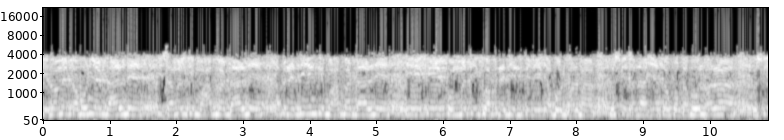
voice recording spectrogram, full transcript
دلوں میں قبولیت ڈال دے، اس عمل کی محبت ڈال دے، اپنے دین کی محبت ڈال دے۔ ایک ایک امتی کو اپنے دین کے لیے قبول فرما، اس کی صلاحیتوں کو قبول فرما، اس کی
